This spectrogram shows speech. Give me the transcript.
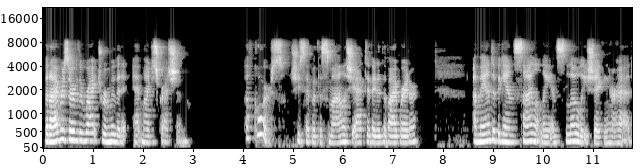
but I reserve the right to remove it at my discretion. Of course, she said with a smile as she activated the vibrator. Amanda began silently and slowly shaking her head.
